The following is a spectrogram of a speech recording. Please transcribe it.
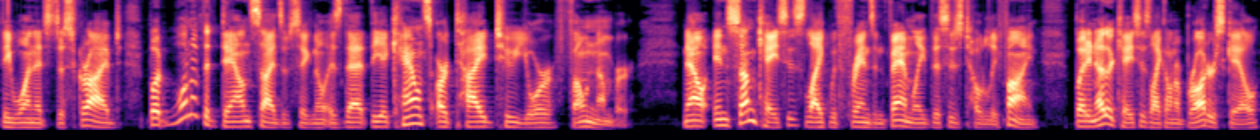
the one that's described. But one of the downsides of Signal is that the accounts are tied to your phone number. Now, in some cases, like with friends and family, this is totally fine. But in other cases, like on a broader scale,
